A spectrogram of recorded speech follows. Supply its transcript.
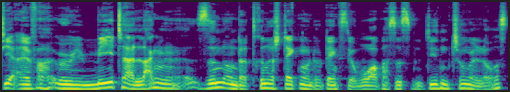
die einfach irgendwie Meter lang sind und da drinnen stecken und du denkst dir, wow, was ist in diesem Dschungel los?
